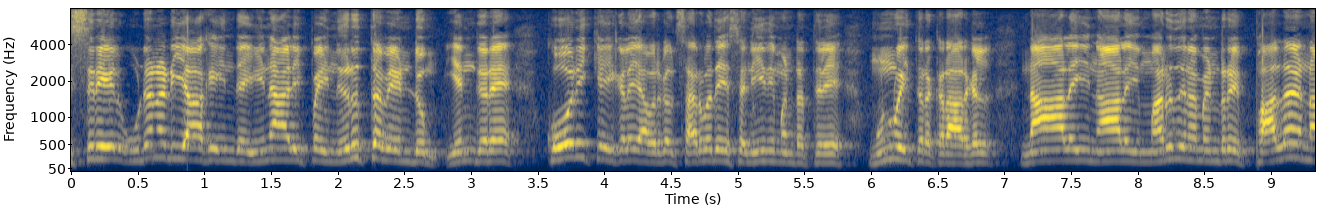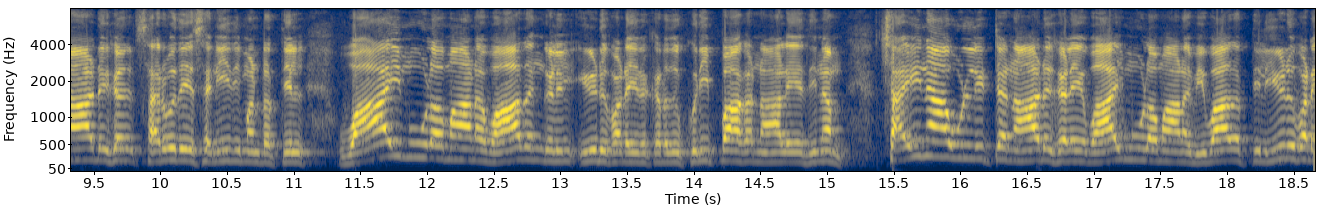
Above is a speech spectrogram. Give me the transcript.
இஸ்ரேல் உடனடியாக இந்த இன அழிப்பை நிறுத்த வேண்டும் என்கிற கோரிக்கைகளை அவர்கள் சர்வதேச நீதிமன்றத்திலே முன்வைத்திருக்கிறார்கள். நாளை நாளை மறுதினம் என்று பல நாடுகள் சர்வதேச நீதிமன்றத்தில் வாய் மூலமான வாதங்களில் ஈடுபட இருக்கிறது. குறிப்பாக நாளைய தினம் சைனா உள்ளிட்ட நாடுகளே வாய் மூலமான விவாதத்தில் ஈடுபட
